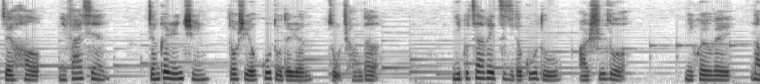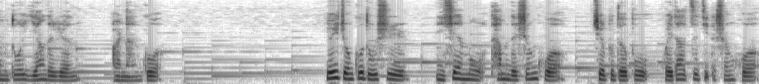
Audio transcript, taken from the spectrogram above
最后你发现，整个人群都是由孤独的人组成的。你不再为自己的孤独而失落，你会为。那么多一样的人，而难过。有一种孤独是，你羡慕他们的生活，却不得不回到自己的生活；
